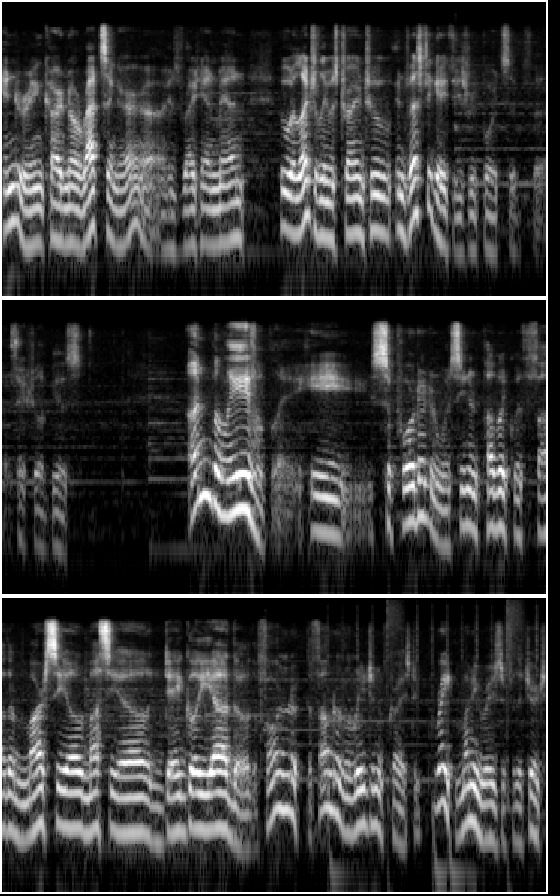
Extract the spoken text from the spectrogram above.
hindering Cardinal Ratzinger, uh, his right hand man, who allegedly was trying to investigate these reports of uh, sexual abuse unbelievably, he supported and was seen in public with Father Marcial Maciel Degollado, the founder, the founder of the Legion of Christ, a great money raiser for the church,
